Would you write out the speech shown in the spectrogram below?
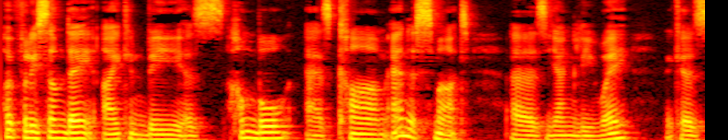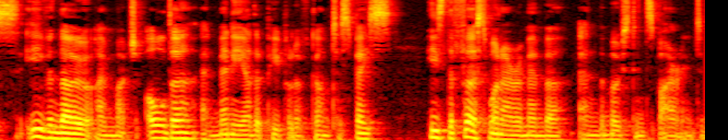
Hopefully, someday I can be as humble, as calm, and as smart as Yang Li Wei, because even though I'm much older and many other people have gone to space, he's the first one I remember and the most inspiring to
